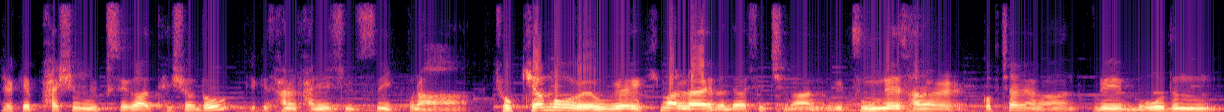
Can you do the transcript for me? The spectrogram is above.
이렇게 86세가 되셔도 이렇게 산을 다니실 수 있구나. 좋게 뭐 외국의 히말라야 이런 데가 좋지만 우리 국내 산을 꼽자면은 우리 모든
